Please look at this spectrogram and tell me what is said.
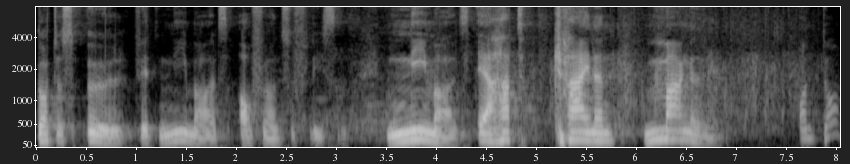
Gottes Öl wird niemals aufhören zu fließen. Niemals. Er hat keinen Mangel. Und doch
